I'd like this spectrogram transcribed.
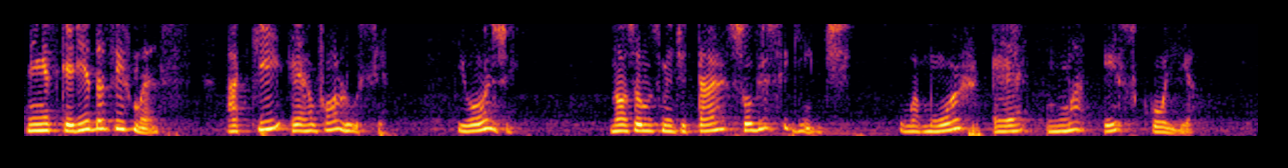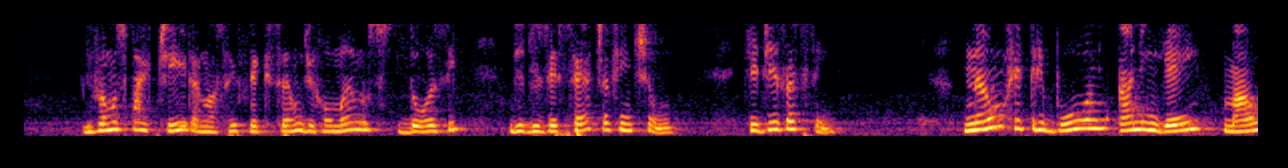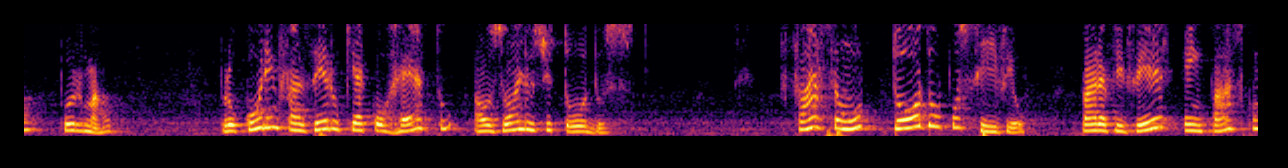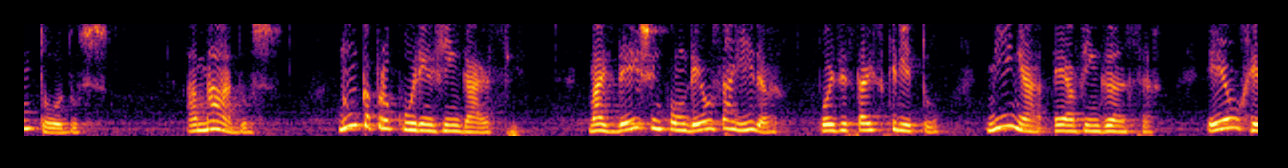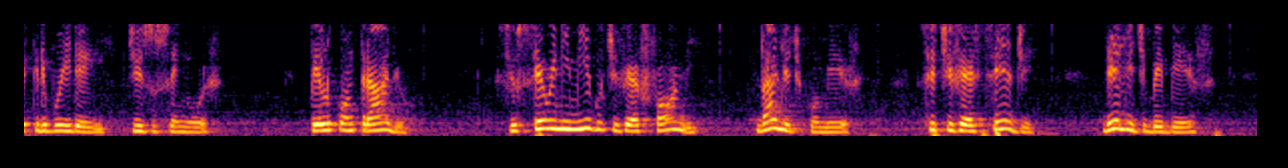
Minhas queridas irmãs, aqui é a avó Lúcia e hoje nós vamos meditar sobre o seguinte: o amor é uma escolha. E vamos partir a nossa reflexão de Romanos 12, de 17 a 21, que diz assim: Não retribuam a ninguém mal por mal. Procurem fazer o que é correto aos olhos de todos. Façam o todo o possível para viver em paz com todos. Amados, nunca procurem vingar-se, mas deixem com Deus a ira, pois está escrito: Minha é a vingança, eu retribuirei, diz o Senhor. Pelo contrário, se o seu inimigo tiver fome, dá-lhe de comer. Se tiver sede, dê-lhe de beber.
